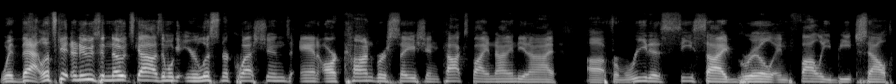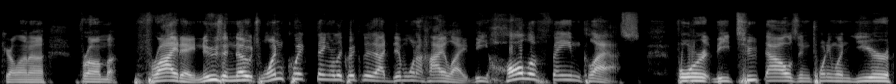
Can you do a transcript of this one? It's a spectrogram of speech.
with that, let's get into news and notes, guys, and we'll get your listener questions and our conversation. Cocks by 90 and I uh, from Rita's Seaside Grill in Folly Beach, South Carolina, from Friday. News and notes. One quick thing, really quickly, that I did want to highlight the Hall of Fame class for the 2021 year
